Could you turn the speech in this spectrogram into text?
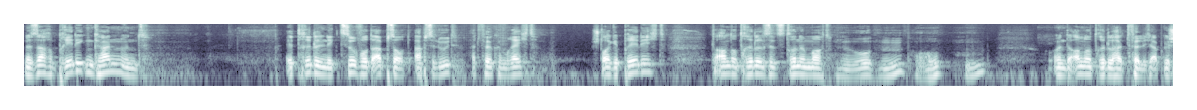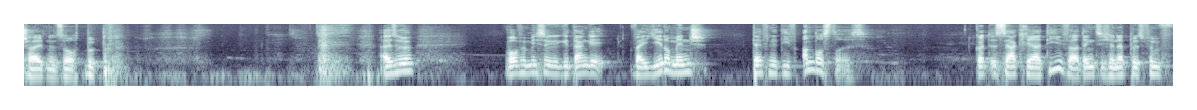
eine Sache predigen kann und ein Drittel nickt sofort ab, sagt absolut, hat vollkommen recht, starke Predigt. Der andere Drittel sitzt drin und macht, oh, hm, oh, hm. Und der andere Drittel hat völlig abgeschaltet und sagt, Bup. Also war für mich so ein Gedanke, weil jeder Mensch definitiv anders da ist. Gott ist sehr kreativ, er denkt sich ja nicht bloß fünf,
